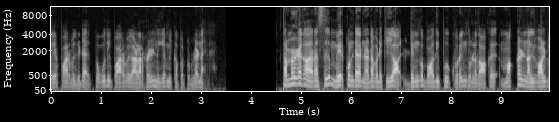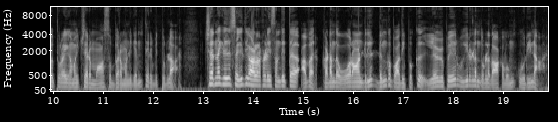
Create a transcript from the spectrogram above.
மேற்பார்வையிட தொகுதி பார்வையாளர்கள் நியமிக்கப்பட்டுள்ளனர். தமிழக அரசு மேற்கொண்ட நடவடிக்கையால் டெங்கு பாதிப்பு குறைந்துள்ளதாக மக்கள் நல்வாழ்வுத்துறை அமைச்சர் மா. சுப்பிரமணியன் தெரிவித்துள்ளார். சென்னையில் செய்தியாளர்களை சந்தித்த அவர் கடந்த ஓராண்டில் டெங்கு பாதிப்புக்கு ஏழு பேர் உயிரிழந்துள்ளதாகவும் கூறினார்.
